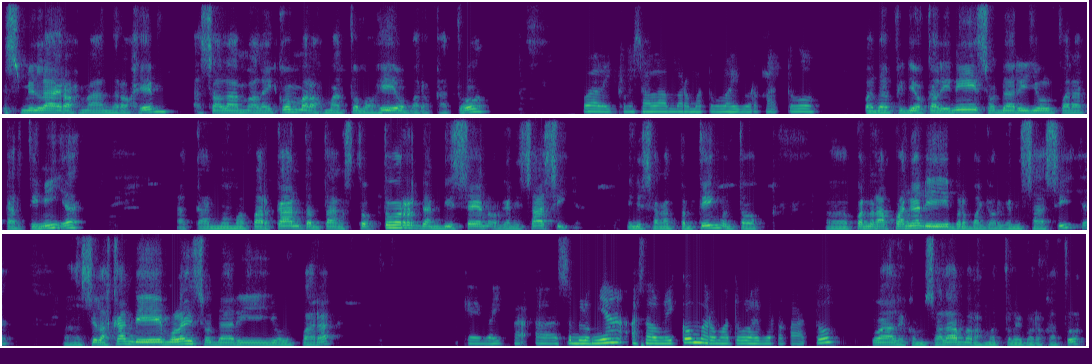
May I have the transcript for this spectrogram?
Bismillahirrahmanirrahim. Assalamualaikum warahmatullahi wabarakatuh. Waalaikumsalam warahmatullahi wabarakatuh. Pada video kali ini, Saudari Yulfara Kartini ya akan memaparkan tentang struktur dan desain organisasi. Ini sangat penting untuk eh, penerapannya di berbagai organisasi. Ya. Eh, silahkan dimulai, Saudari Yulfara. Oke, baik Pak. Eh, sebelumnya, Assalamualaikum warahmatullahi wabarakatuh. Waalaikumsalam warahmatullahi wabarakatuh.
